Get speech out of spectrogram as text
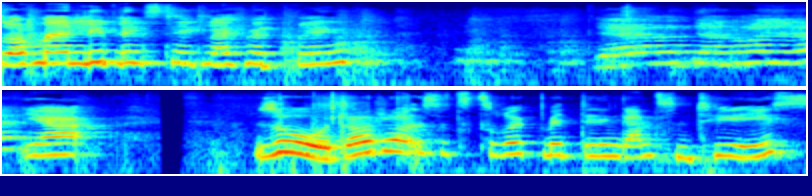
du auch meinen Lieblingstee gleich mitbringen? Der, der neue? Ja. So, Jojo ist jetzt zurück mit den ganzen Tees.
